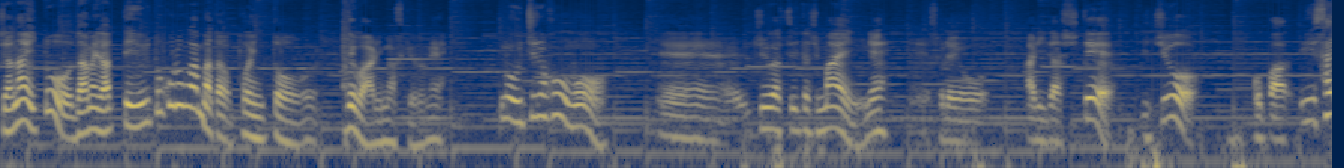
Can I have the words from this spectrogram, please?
じゃないとダメだっていうところがまたポイントではありますけどね。もううちの方も、えー10月1日前にね、それを張り出して、一応さ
